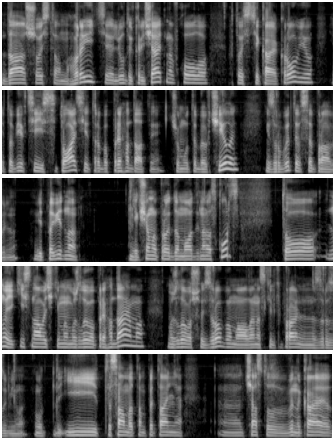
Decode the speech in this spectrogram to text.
да, щось там горить, люди кричать навколо, хтось стікає кров'ю, і тобі в цій ситуації треба пригадати, чому тебе вчили, і зробити все правильно. Відповідно, якщо ми пройдемо один раз курс, то ну, якісь навички ми, можливо, пригадаємо, можливо, щось зробимо, але наскільки правильно не зрозуміло. От, і те саме там питання е, часто виникає.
